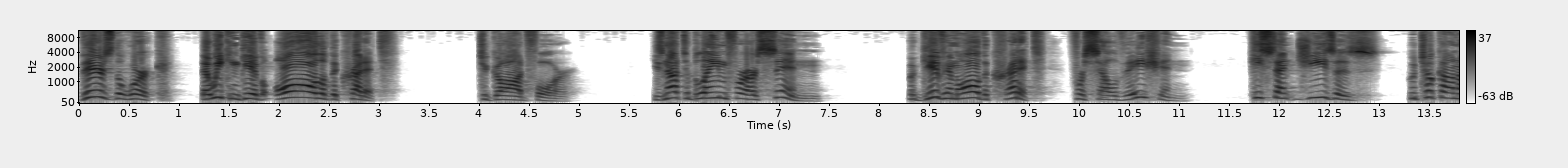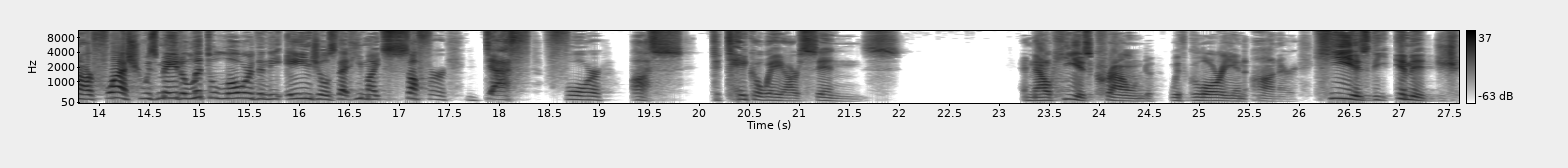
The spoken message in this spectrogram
There's the work that we can give all of the credit to God for. He's not to blame for our sin, but give him all the credit for salvation. He sent Jesus who took on our flesh, who was made a little lower than the angels that he might suffer death for us to take away our sins. And now he is crowned with glory and honor. He is the image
